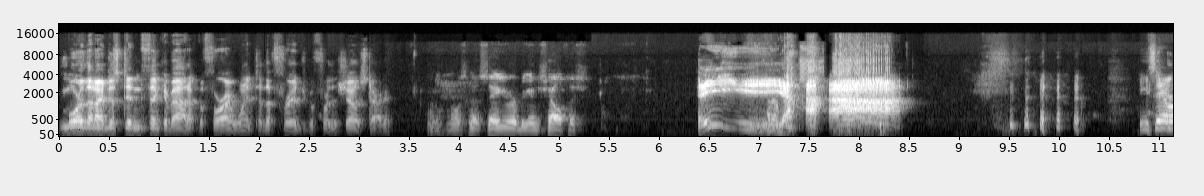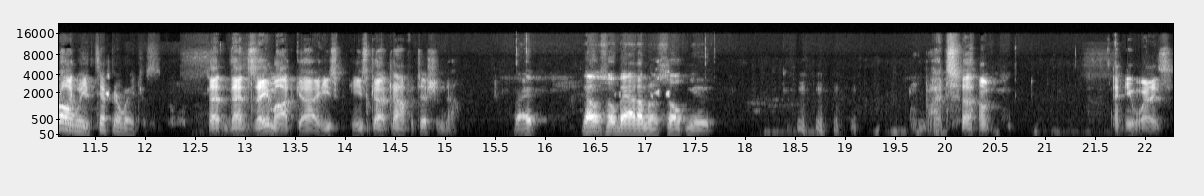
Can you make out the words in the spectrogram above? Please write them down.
more that I just didn't think about it before I went to the fridge before the show started. I was going to say you were being shellfish. Hey, He's here Sounds all like week. Tip your waitress. that that Zaymot guy, he's he's got competition now. right? That was so bad, I'm going to self mute. But um, anyways,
